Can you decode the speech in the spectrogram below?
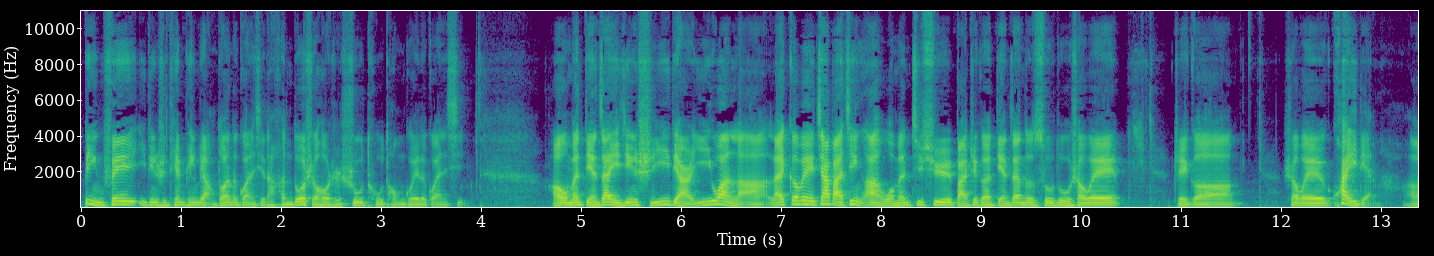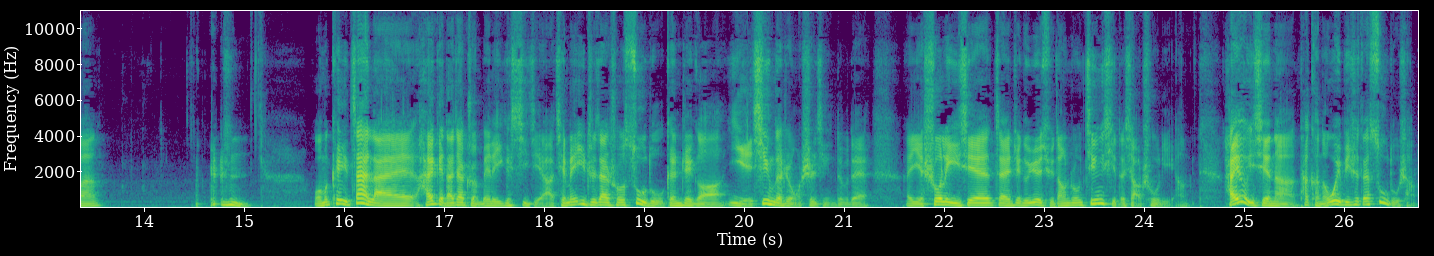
并非一定是天平两端的关系，它很多时候是殊途同归的关系。好，我们点赞已经十一点一万了啊！来，各位加把劲啊！我们继续把这个点赞的速度稍微这个稍微快一点，好吧？我们可以再来，还给大家准备了一个细节啊！前面一直在说速度跟这个野性的这种事情，对不对？也说了一些在这个乐曲当中惊喜的小处理啊，还有一些呢，它可能未必是在速度上，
